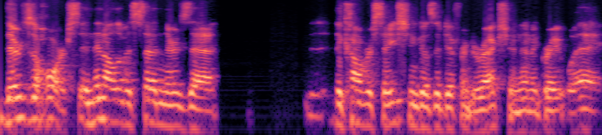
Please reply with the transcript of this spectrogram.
there's a horse, and then all of a sudden there's that the conversation goes a different direction in a great way.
